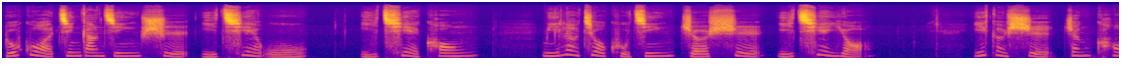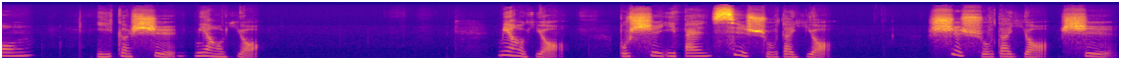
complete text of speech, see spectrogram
如果《金刚经》是一切无、一切空，《弥勒救苦经》则是一切有。一个是真空，一个是妙有。妙有不是一般世俗的有，世俗的有是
